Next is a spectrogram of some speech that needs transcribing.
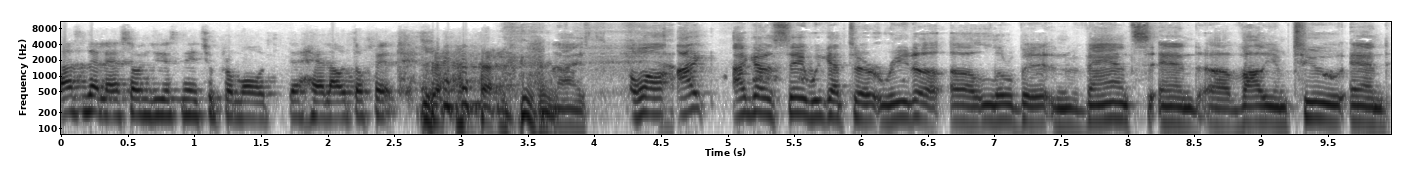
that's the lesson. You just need to promote the hell out of it. nice. Well, I I gotta say we got to read a, a little bit in advance and uh, volume two, and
